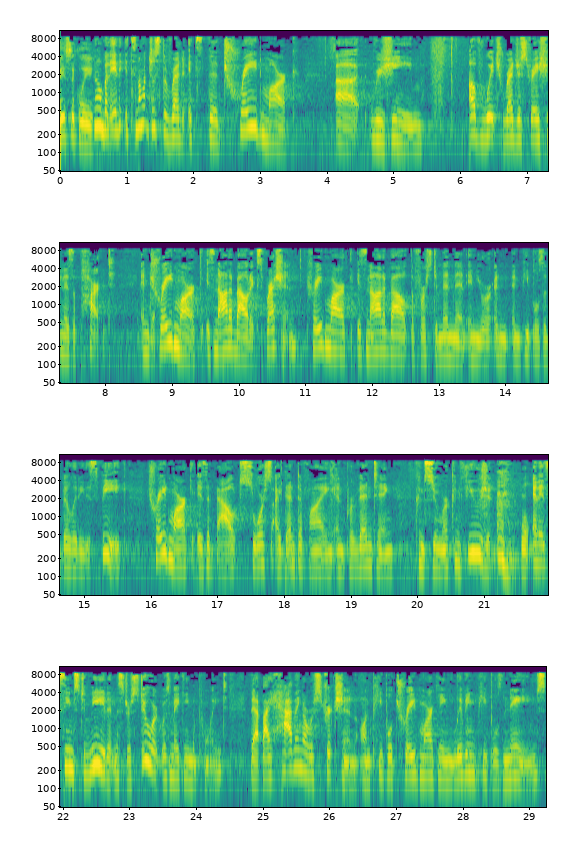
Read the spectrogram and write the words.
Basically, no, but it, it's not just the red; it's the trademark uh, regime of which registration is a part. And trademark is not about expression. Trademark is not about the First Amendment and your and, and people's ability to speak. Trademark is about source identifying and preventing consumer confusion. Well, and it seems to me that Mr. Stewart was making the point that by having a restriction on people trademarking living people's names,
